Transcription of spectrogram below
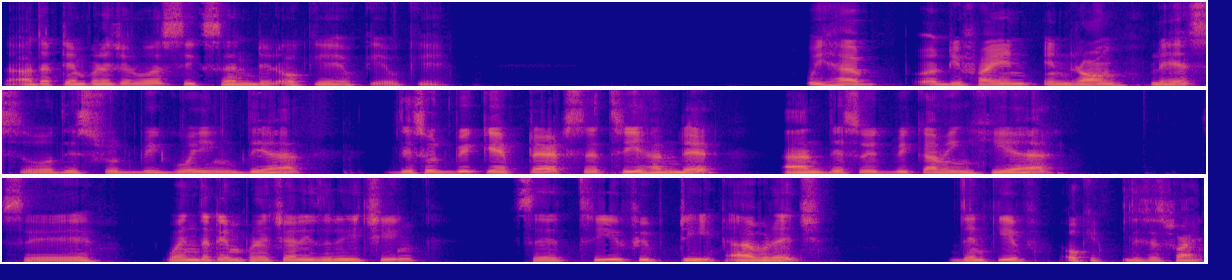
the other temperature was 600 okay okay okay we have uh, defined in wrong place. So this should be going there. This would be kept at say 300 and this would be coming here. Say when the temperature is reaching say 350 average then keep okay this is fine.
